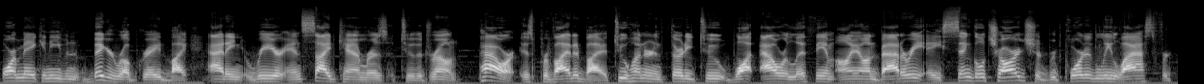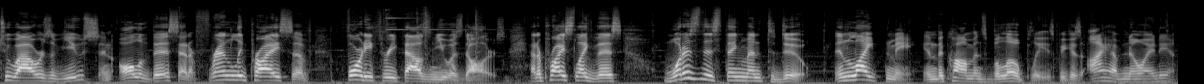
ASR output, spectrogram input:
or make an even bigger upgrade by adding rear and side cameras to the drone. Power is provided by a 232 watt-hour lithium-ion battery. A single charge should reportedly last for two hours of use, and all of this at a friendly price of 43,000 US dollars. At a price like this, what is this thing meant to do? Enlighten me in the comments below, please, because I have no idea.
